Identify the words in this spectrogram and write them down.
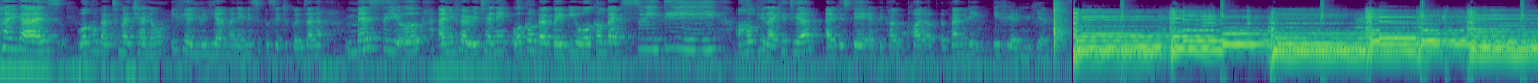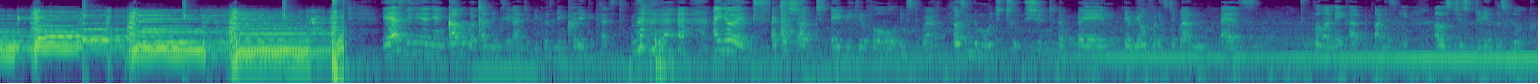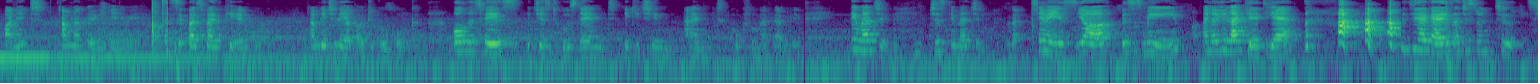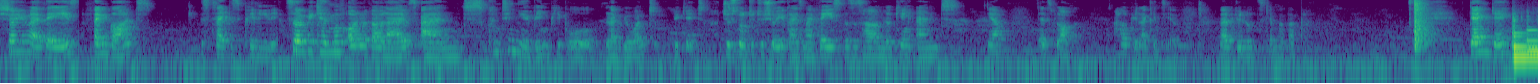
Hi guys, welcome back to my channel. If you're new here, my name is Siphosethu Gontsana. Miss you and if you're returning, welcome back baby, welcome back sweetie. I hope you like it here and you stay and become part of the family if you're new here. Ndimhle kanje because ndimqhele nditrust. I know it. I just shot a video for Instagram. I was in the mood to shoot a, a, a reel for Instagram as for my makeup, honestly. I was just doing this look on it. I'm not going anywhere. It's past 5 p.m. I'm literally about to go cook. All this face just to go stand a kitchen and cook for my family. Imagine, just imagine that. Anyways, yeah, this is me. I know you like it, yeah? yeah, guys, I just want to show you my face. Thank God. It's like it's pelile. So we can move on with our lives and continue being people like we want to. You get? Just wanted to show you guys my face. This is how I'm looking and yeah, let's vlog. I hope you like it, yeah. Love you, Lutz, Papa. quer, quer.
